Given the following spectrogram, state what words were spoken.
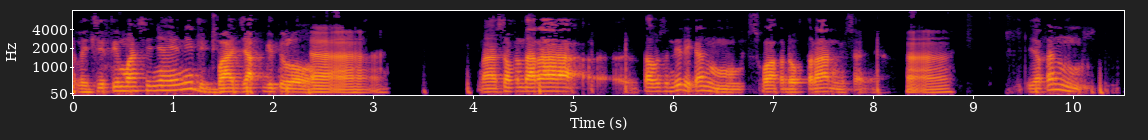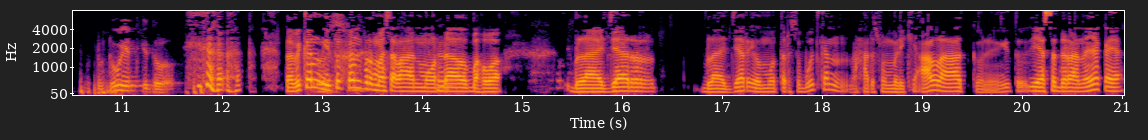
legitimasinya ini dibajak gitu loh. Ah, ah, Nah, sementara eh, tahu sendiri kan sekolah kedokteran misalnya, ah, ah. ya kan butuh duit gitu loh. Tapi kan Terus- itu kan permasalahan modal bahwa belajar belajar ilmu tersebut kan harus memiliki alat gitu. Ya sederhananya kayak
